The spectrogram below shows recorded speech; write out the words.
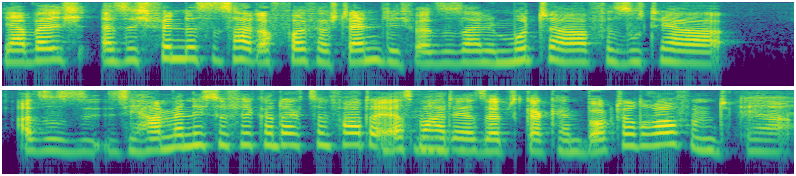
Ja, aber ich, also ich finde, es ist halt auch voll verständlich, weil so seine Mutter versucht ja, also sie, sie haben ja nicht so viel Kontakt zum Vater. Erstmal hat er ja selbst gar keinen Bock darauf und Ja.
